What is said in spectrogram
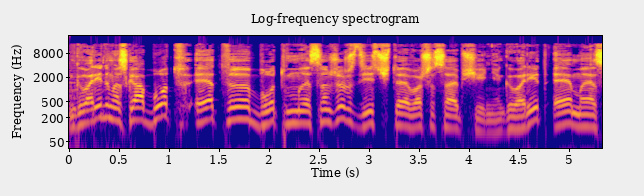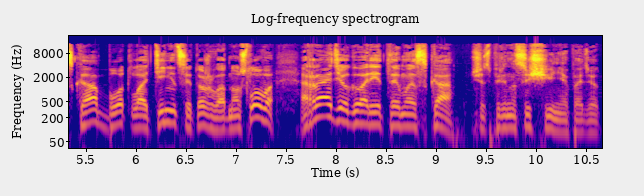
Говорит МСК бот, это бот мессенджер, здесь читаю ваше сообщение. Говорит МСК бот латиницей тоже в одно слово. Радио говорит МСК. Сейчас перенасыщение пойдет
